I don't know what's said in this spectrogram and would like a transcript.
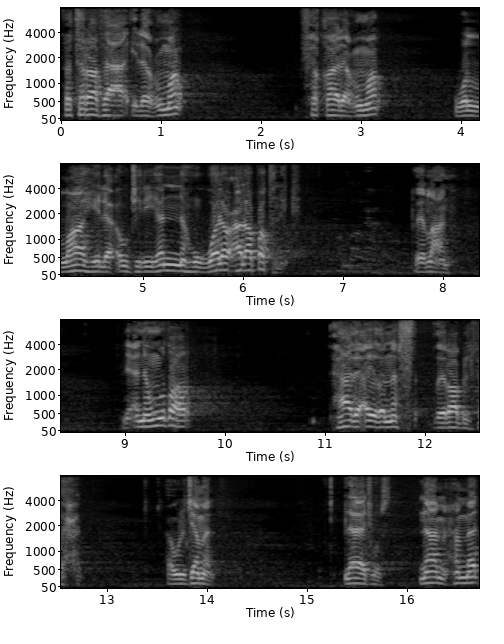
فترافع إلى عمر فقال عمر والله لأجرينه ولو على بطنك. رضي الله عنه. لأنه مضار. هذا أيضا نفس ضراب الفحل أو الجمل. لا يجوز. نعم محمد.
